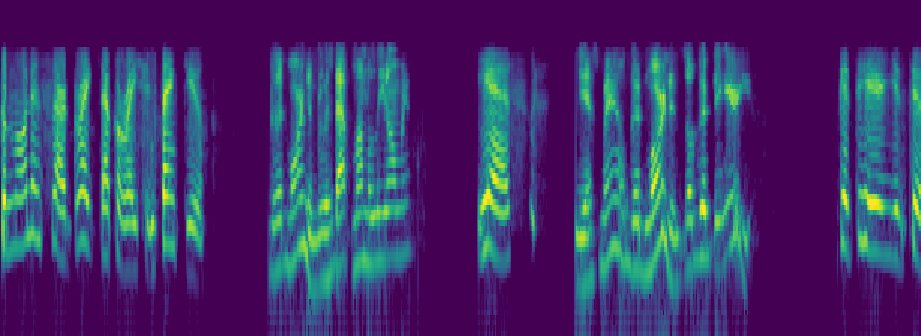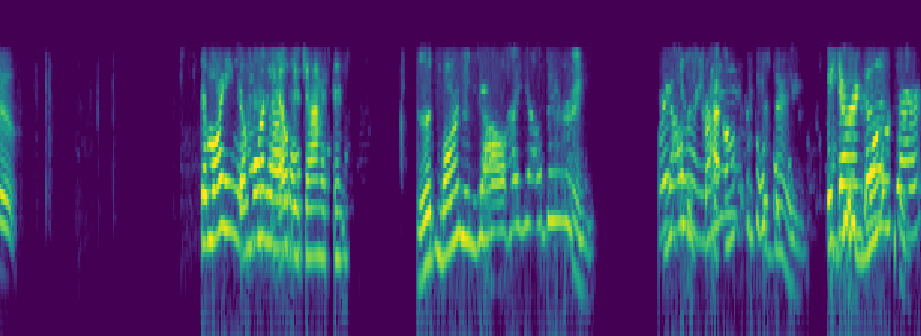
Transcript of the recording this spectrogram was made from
Good morning, sir. Great decoration. Thank you. Good morning. Was that Mama Leomi? Yes. Yes, ma'am. Good morning. So good to hear you. Good to hear you too. Good morning, Good morning, Elder Elder Jonathan. Good morning, y'all. How y'all doing? We're y'all doing is triumphant good. today. We're doing good, sir.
